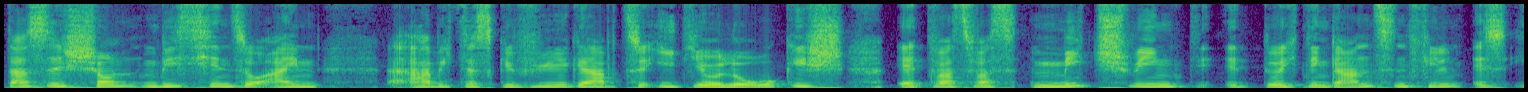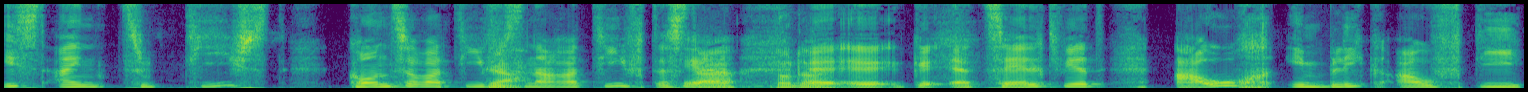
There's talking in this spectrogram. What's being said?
das ist schon ein bisschen so ein, habe ich das Gefühl gehabt, so ideologisch etwas, was mitschwingt durch den ganzen Film. Es ist ein zutiefst konservatives ja. Narrativ, das ja. da äh, äh, erzählt wird, auch im Blick auf die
